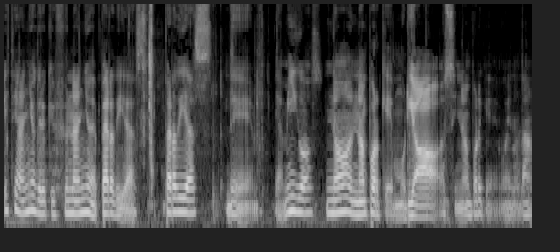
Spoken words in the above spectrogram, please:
este año creo que fue un año de pérdidas, pérdidas de, amigos, no, no porque murió, sino porque, bueno, eh,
